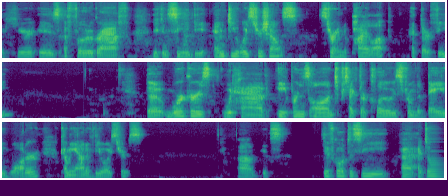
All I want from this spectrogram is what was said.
So here is a photograph. You can see the empty oyster shells starting to pile up at their feet. The workers would have aprons on to protect their clothes from the bay water coming out of the oysters. Um, it's difficult to see. Uh, I don't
